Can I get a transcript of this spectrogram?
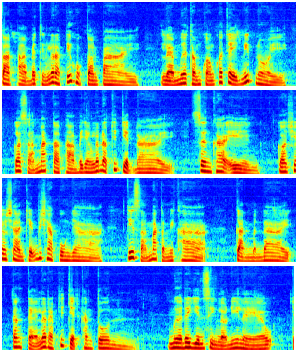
ตัดผ่านไปถึงระดับที่ 6 ตอนปลาย และเมื่อทำความเข้าใจอีกนิดหน่อย ก็สามารถตัดผ่านไปยังระดับที่ 7 ได้ ซึ่งข้าเองก็เชี่ยวชาญเคล็ดวิชาปรุงยาที่สามารถทำให้ข้ากันมันได้ตั้งแต่ระดับที่ 7 ขั้นต้น เมื่อได้ยินสิ่งเหล่านี้แล้วจ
